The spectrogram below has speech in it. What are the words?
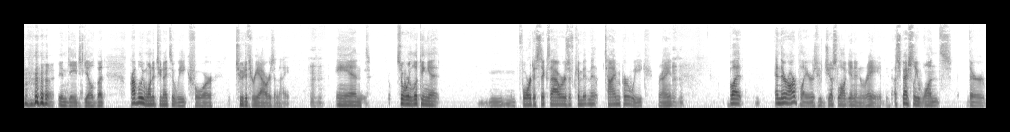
engaged guild, but probably one to two nights a week for two to three hours a night. Mhm. And so we're looking at four to six hours of commitment time per week, right? Mhm. But and there are players who just log in and raid, especially once they're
